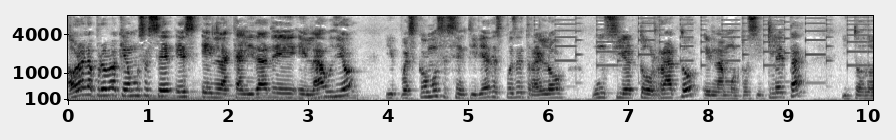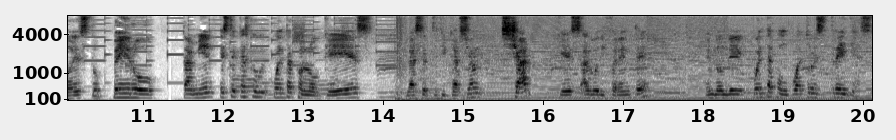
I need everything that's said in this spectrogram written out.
Ahora la prueba que vamos a hacer es en la calidad del audio y pues cómo se sentiría después de traerlo un cierto rato en la motocicleta y todo esto. Pero también este casco cuenta con lo que es la certificación Sharp, que es algo diferente, en donde cuenta con cuatro estrellas.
